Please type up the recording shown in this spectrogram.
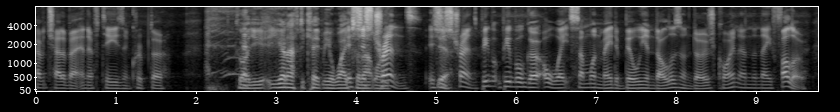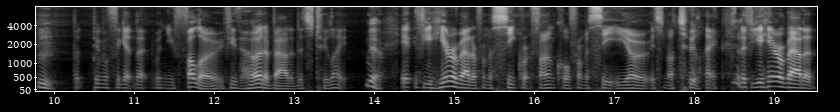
have a chat about NFTs and crypto. God, you, you're gonna have to keep me awake it's for just that one. trends. It's Yeah. just trends. People people go, oh wait, someone made a billion dollars on Dogecoin, and then they follow. Mm. But people forget that when you follow, if you've heard about it, it's too late. Yeah, If if you hear about it from a secret phone call from a CEO, it's not too late. But if you hear about it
